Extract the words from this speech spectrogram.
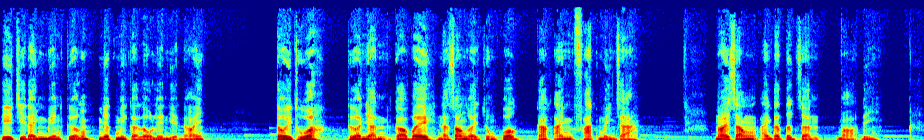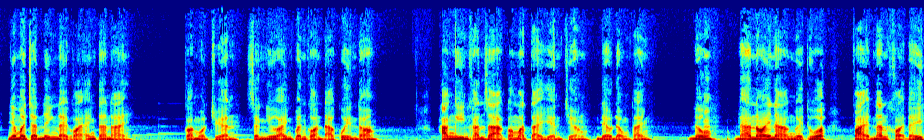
thì chỉ đành miễn cưỡng nhấc micro lên điện nói. Tôi thua, thừa nhận cờ vây là do người Trung Quốc các anh phát minh ra. Nói xong anh ta tức giận bỏ đi. Nhưng mà Trần Ninh lại gọi anh ta này. Còn một chuyện dường như anh vẫn còn đã quên đó. Hàng nghìn khán giả có mặt tại hiện trường đều đồng thanh. Đúng, đã nói là người thua, phải năn khỏi đây.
